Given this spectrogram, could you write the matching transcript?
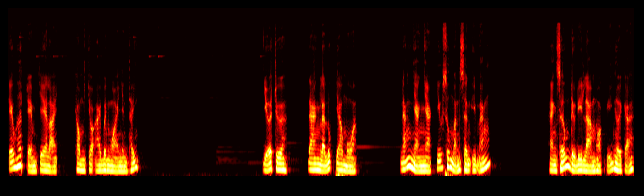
Kéo hết rèm che lại, Không cho ai bên ngoài nhìn thấy. Giữa trưa, Đang là lúc giao mùa. Nắng nhàn nhạt chiếu xuống mảnh sân im ắng. Hàng xóm đều đi làm hoặc nghỉ ngơi cả.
